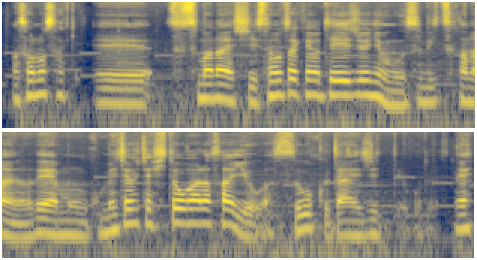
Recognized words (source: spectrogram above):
まあ、その先、えー、進まないし、その先の定住にも結びつかないので、もうめちゃくちゃ人柄採用がすごく大事っていうことですね。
